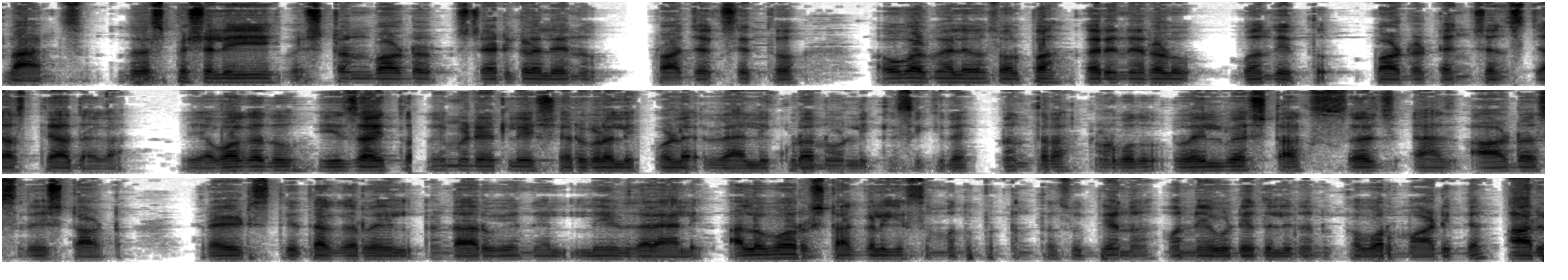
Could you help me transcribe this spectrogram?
plans especially western border state ಗಳಲ್ಲೇನು ಪ್ರಾಜೆಕ್ಟ್ಸ್ ಇತ್ತು ಅವುಗಳ ಮೇಲೆ ಸ್ವಲ್ಪ ಕರಿನೆರಳು ಬಂದಿತ್ತು. ಬಾರ್ಡರ್ ಟೆನ್ಷನ್ಸ್ ಜಾಸ್ತಿ ಆದಾಗ ಯಾವಾಗ ಅದು ಈಸ್ ಆಯ್ತು ಇಮಿಡಿಯೇಟ್ಲಿ ಶೇರ್ಗಳಲ್ಲಿ ಒಳ್ಳೆ ರ್ಯಾಲಿ ಕೂಡ ನೋಡ್ಲಿಕ್ಕೆ ಸಿಕ್ಕಿದೆ. ನಂತರ ನೋಡಬಹುದು railway stocks surge as orders restart RITES Titagarh rail and R L lead the rally ಹಲವಾರು ಸ್ಟಾಕ್ ಗಳಿಗೆ ಸಂಬಂಧಪಟ್ಟಂತ ಸುದ್ದಿಯನ್ನ ಮೊನ್ನೆ ವಿಡಿಯೋದಲ್ಲಿ ನಾನು ಕವರ್ ಮಾಡಿದ್ದೆ. ಆರ್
